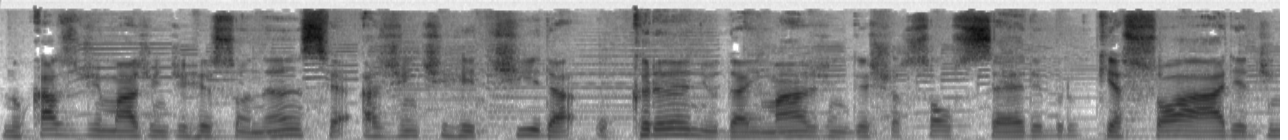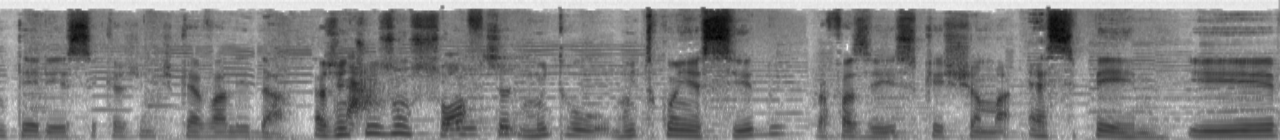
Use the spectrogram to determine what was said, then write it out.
No caso de imagem de ressonância, a gente retira o crânio da imagem, deixa só o cérebro, que é só a área de interesse que a gente quer validar. A gente Tá, usa um software muito, muito conhecido para fazer isso, que chama SPM. E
